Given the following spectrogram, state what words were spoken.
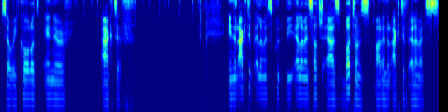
So we call it interactive. Interactive elements could be elements such as buttons are interactive elements.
